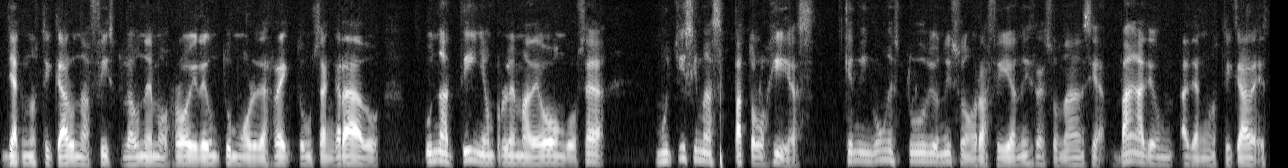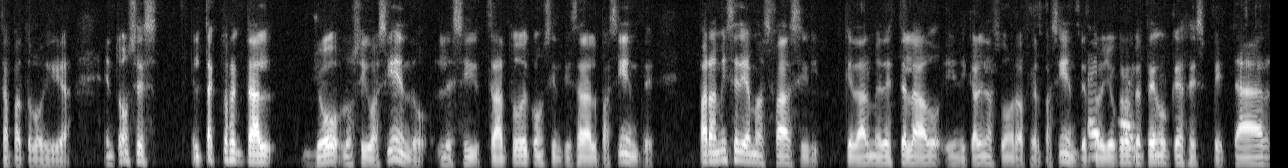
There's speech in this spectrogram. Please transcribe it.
diagnosticar una fístula, un hemorroide, un tumor de recto, un sangrado, una tiña, un problema de hongo, o sea, muchísimas patologías que ningún estudio, ni sonografía, ni resonancia van a diagnosticar esta patología. Entonces, el tacto rectal yo lo sigo haciendo, le trato de concientizar al paciente. Para mí sería más fácil quedarme de este lado e indicarle la sonografía al paciente, pero yo creo que tengo que respetar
